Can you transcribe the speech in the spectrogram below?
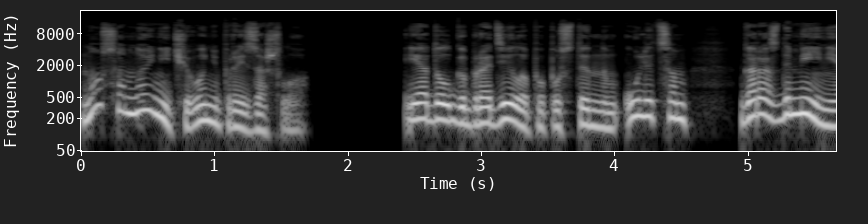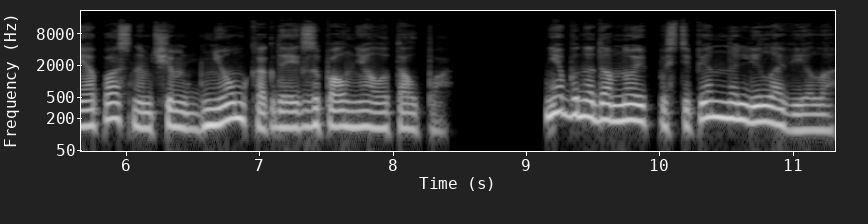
Но со мной ничего не произошло. Я долго бродила по пустынным улицам, гораздо менее опасным, чем днем, когда их заполняла толпа. Небо надо мной постепенно лиловело,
